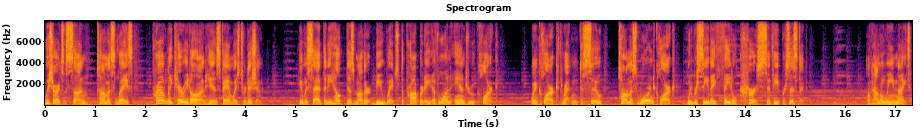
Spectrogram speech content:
Wishart's son, Thomas Lace, proudly carried on his family's tradition. It was said that he helped his mother bewitch the property of one Andrew Clark. When Clark threatened to sue, Thomas warned Clark would receive a fatal curse if he persisted. On Halloween night,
